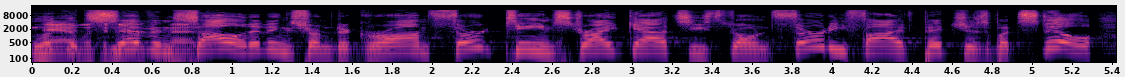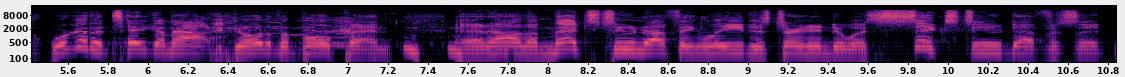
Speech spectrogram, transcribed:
look at with the New York seven solid innings from deGrom, thirteen strikeouts. He's thrown thirty-five pitches, but still, we're going to take him out and go to the bullpen. and uh, the Mets two nothing lead is turned into a six-two deficit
